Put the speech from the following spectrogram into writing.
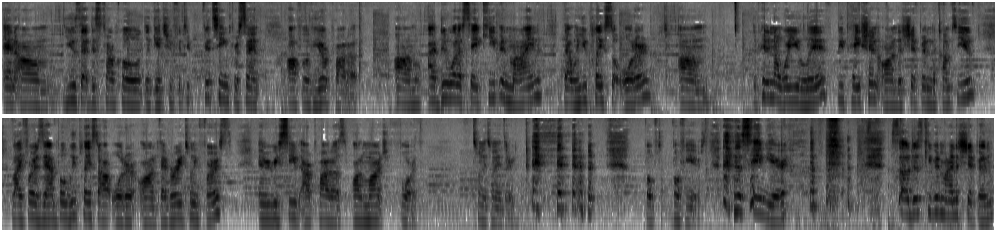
And um, use that discount code to get you 15% off of your product. Um, I do want to say keep in mind that when you place the order, um, depending on where you live, be patient on the shipping to come to you. Like for example, we placed our order on February 21st and we received our products on March 4th, 2023. both both years, the same year. so just keep in mind the shipping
